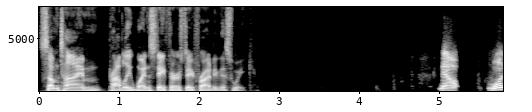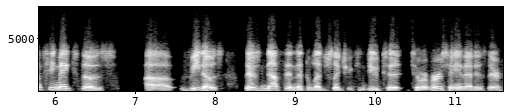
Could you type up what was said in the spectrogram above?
sometime probably Wednesday, Thursday, Friday this week. Now, once he makes those uh, vetoes, there's nothing that the legislature can do to, to reverse any of that, is there?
